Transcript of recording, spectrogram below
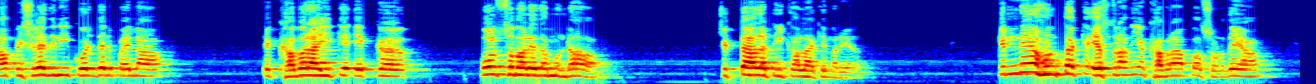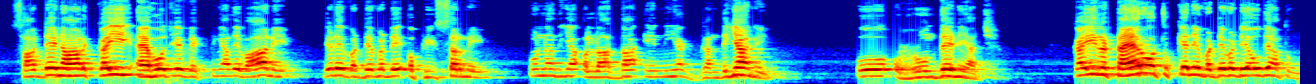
ਆ ਪਿਛਲੇ ਦਿਨੀ ਕੁਝ ਦਿਨ ਪਹਿਲਾਂ ਇੱਕ ਖਬਰ ਆਈ ਕਿ ਇੱਕ ਪੁਲਿਸ ਵਾਲੇ ਦਾ ਮੁੰਡਾ ਚਿੱਟਾ ਦਾ ਟੀਕਾ ਲਾ ਕੇ ਮਰਿਆ। ਕਿੰਨੇ ਹੁਣ ਤੱਕ ਇਸ ਤਰ੍ਹਾਂ ਦੀਆਂ ਖਬਰਾਂ ਆਪਾਂ ਸੁਣਦੇ ਆ ਸਾਡੇ ਨਾਲ ਕਈ ਇਹੋ ਜਿਹੇ ਵਿਅਕਤੀਆਂ ਦੇ ਵਾਹ ਨੇ, ਜਿਹੜੇ ਵੱਡੇ ਵੱਡੇ ਅਫੀਸਰ ਨੇ, ਉਹਨਾਂ ਦੀਆਂ ਔਲਾਦਾਂ ਇੰਨੀਆਂ ਗੰਦੀਆਂ ਨੇ, ਉਹ ਰੋਂਦੇ ਨੇ ਅੱਜ। ਕਈ ਰਿਟਾਇਰ ਹੋ ਚੁੱਕੇ ਨੇ ਵੱਡੇ ਵੱਡੇ ਅਹੁਦਿਆਂ ਤੋਂ,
